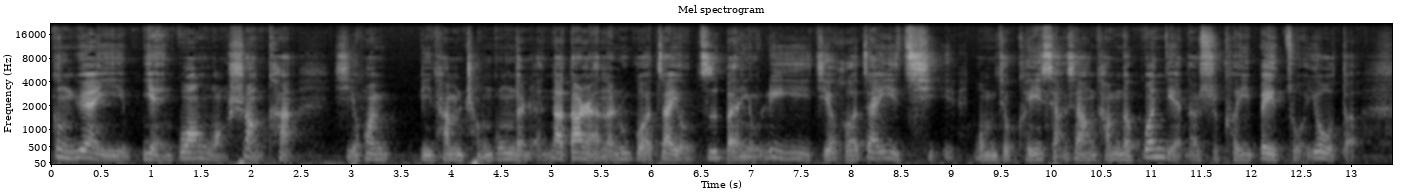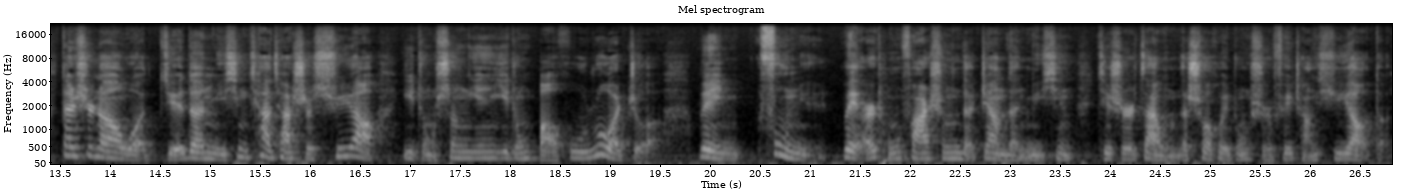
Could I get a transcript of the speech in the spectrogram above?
更愿意眼光往上看，喜欢。比他们成功的人，那当然了。如果再有资本、有利益结合在一起，我们就可以想象他们的观点呢是可以被左右的。但是呢，我觉得女性恰恰是需要一种声音，一种保护弱者、为妇女、为儿童发声的这样的女性，其实在我们的社会中是非常需要的。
